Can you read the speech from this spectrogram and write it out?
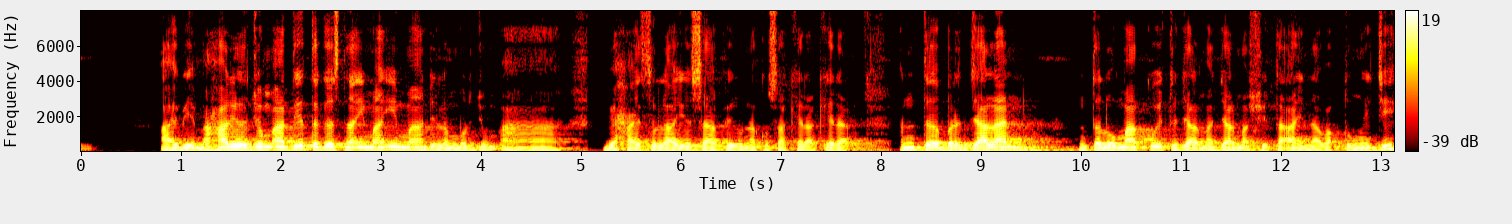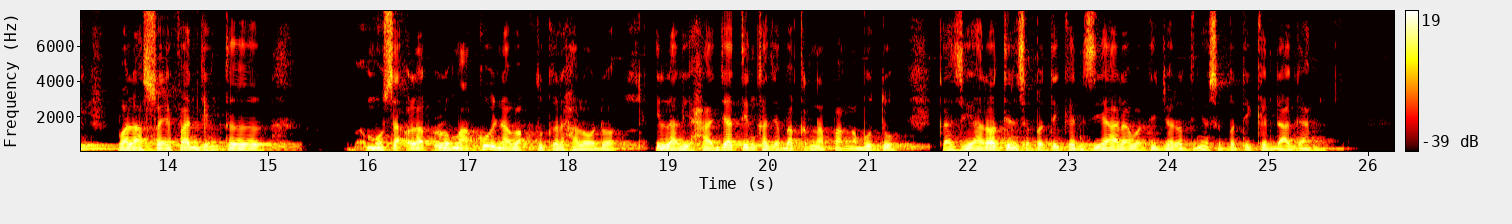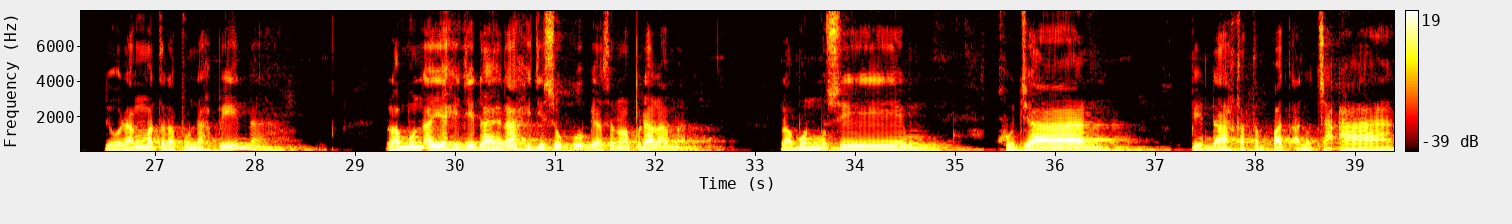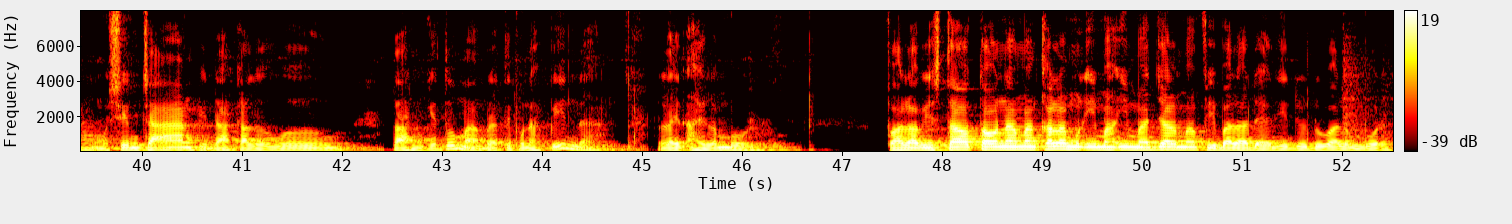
Aibi mahalil Jum'ati tegasna imah-imah di lembur Jum'ah. Bihaitsu la yusafiruna kusakira-kira henteu berjalan telumaku itu jalma-jalma syita'ina waktu ngijih wala soefan jeung te Musa lumaku na waktu keur halodo. Illa li hajatin kajaba kenapa ngebutuh ka ziaratin sapertikeun ziarah wa tijaratin sapertikeun dagang. Di orang mata tara pindah-pindah lamun ayah hiji daerah hiji suku biasanya pedalaman. Lamun musim hujan pindah ke tempat anu caang musim caang pindah kalauwengtah itu mah berarti punah pindah lain ahli lembur. Fala wistautona mangka imah-imah jalma fi baladaini di dua lembur.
